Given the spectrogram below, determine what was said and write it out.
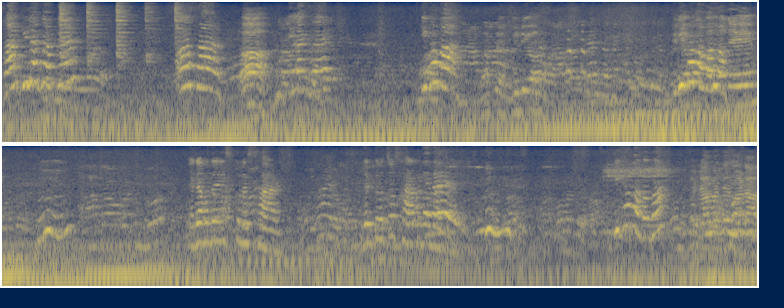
স্যার কি লাগবে আপনার? ও স্যার। কি লাগবে? কি খাবা ভিডিও খাবা বলো হুম। এটা আমাদের স্কুলের স্যার। দেখতে পাচ্ছ স্যার দাদা। কি খাবা দাদা? এটা আমাদের ম্যাডাম।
